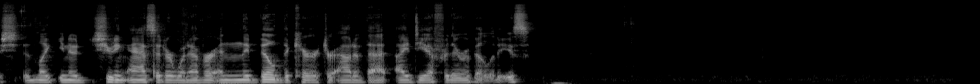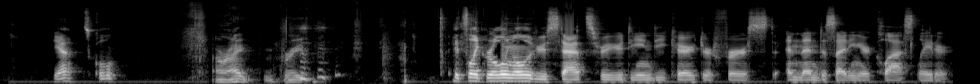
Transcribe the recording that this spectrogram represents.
sh- like you know shooting acid or whatever and then they build the character out of that idea for their abilities Yeah, it's cool. all right great It's like rolling all of your stats for your D&D character first and then deciding your class later.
